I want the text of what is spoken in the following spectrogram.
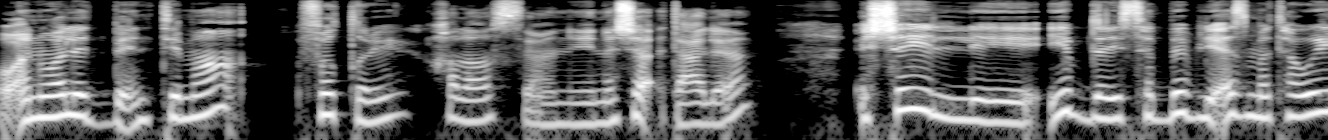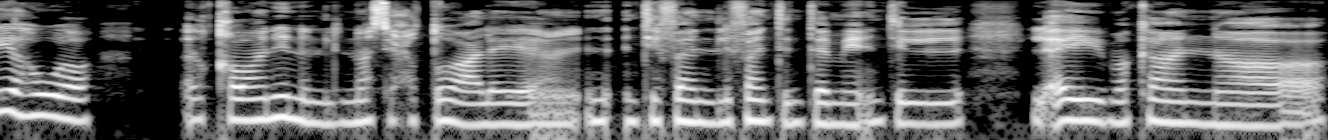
وأنولد بانتماء فطري خلاص يعني نشأت عليه. الشيء اللي يبدأ يسبب لي أزمة هوية هو القوانين اللي الناس يحطوها علي. يعني أنت فين لفين تنتمي؟ أنت لأي مكان آه،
